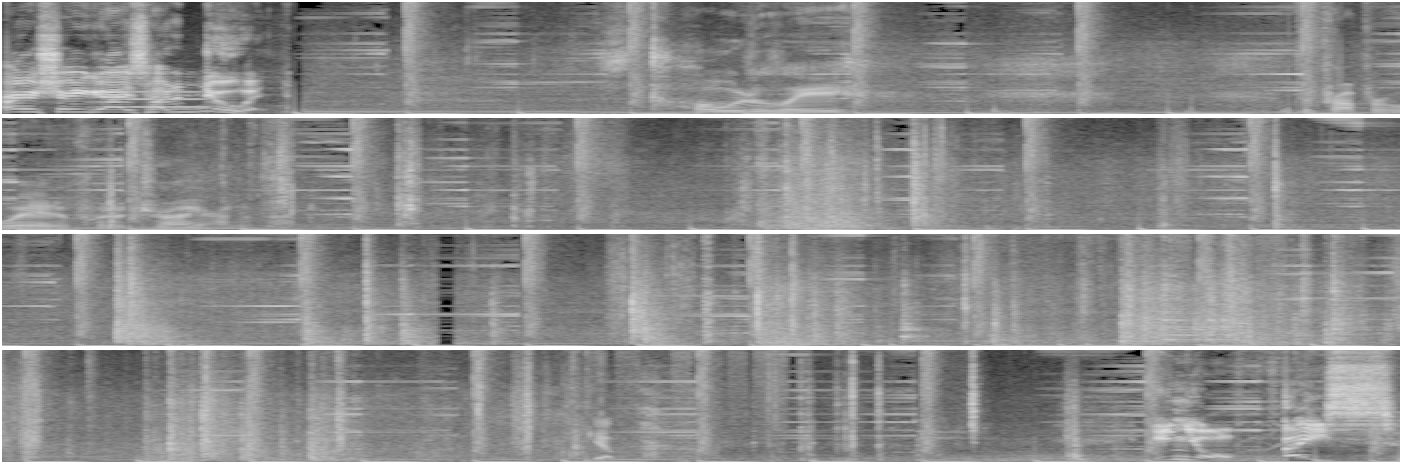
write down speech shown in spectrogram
gonna show you guys how to do it. totally the proper way to put a dryer on the back. Yep. In your face!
